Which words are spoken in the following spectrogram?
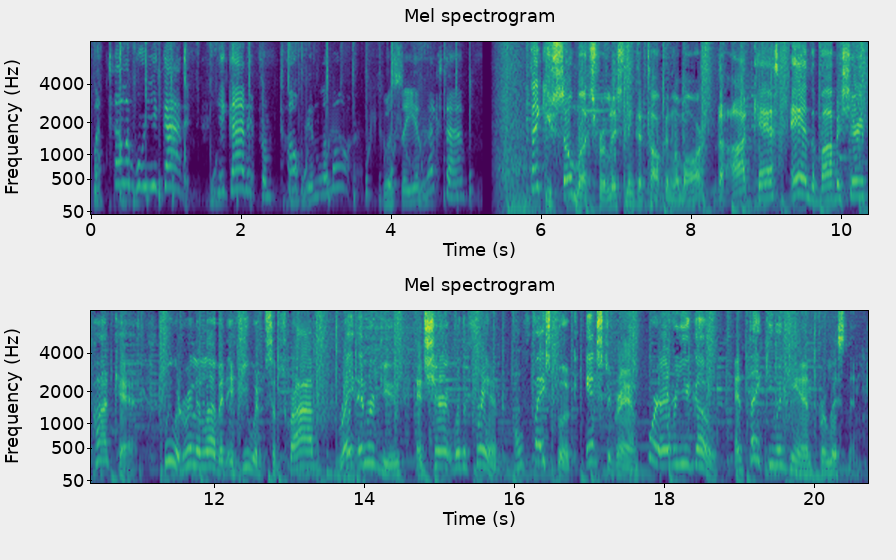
but tell them where you got it. You got it from Talking Lamar. We'll see you next time. Thank you so much for listening to Talking Lamar, the Oddcast, and the Bob and Sheri podcast. We would really love it if you would subscribe, rate, and review, and share it with a friend on Facebook, Instagram, wherever you go. And thank you again for listening.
